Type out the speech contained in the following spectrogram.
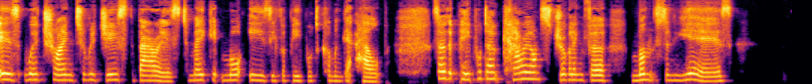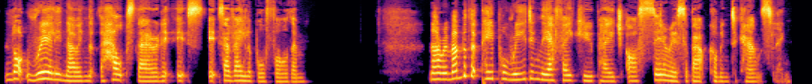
is we're trying to reduce the barriers to make it more easy for people to come and get help so that people don't carry on struggling for months and years not really knowing that the help's there and it, it's it's available for them now, remember that people reading the FAQ page are serious about coming to counselling.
